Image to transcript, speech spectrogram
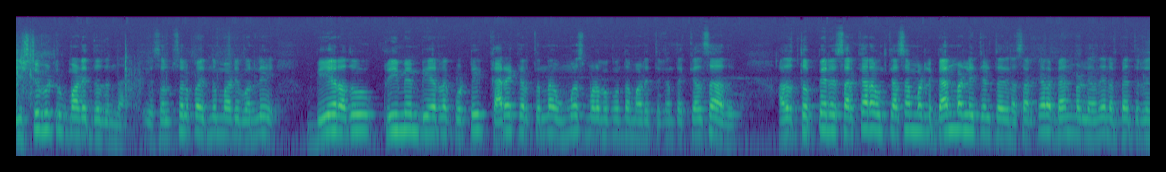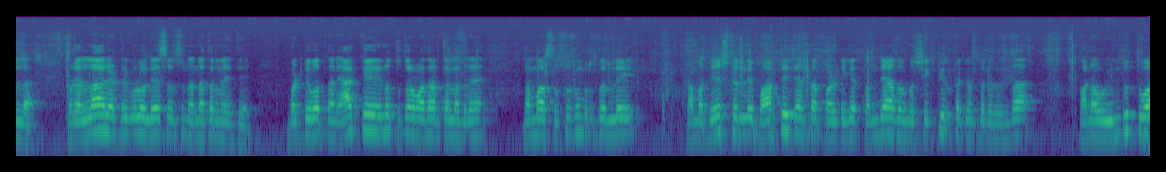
ಡಿಸ್ಟ್ರಿಬ್ಯೂಟ್ರ್ ಮಾಡಿದ್ದು ಅದನ್ನು ಸ್ವಲ್ಪ ಸ್ವಲ್ಪ ಇದು ಮಾಡಿ ಬರಲಿ ಬಿಯರ್ ಅದು ಪ್ರೀಮಿಯಂ ಬಿಯರ್ನ ಕೊಟ್ಟು ಕಾರ್ಯಕರ್ತರನ್ನ ಹುಮ್ಮಸ್ ಮಾಡಬೇಕು ಅಂತ ಮಾಡಿರ್ತಕ್ಕಂಥ ಕೆಲಸ ಅದು. ಅದ್ರ ತಪ್ಪೇನೆ ಸರ್ಕಾರ ಒಂದು ಕೆಲಸ ಮಾಡಲಿ ಬ್ಯಾನ್ ಮಾಡಲಿ ಅಂತ ಹೇಳ್ತಾ ಇದ್ದೀನಿ ಸರ್ಕಾರ ಬ್ಯಾನ್ ಮಾಡಲಿ ಅದೇನು ಅಭ್ಯಂತರ ಇಲ್ಲ ನೋಡಿ, ಎಲ್ಲ ಲೆಟ್ರ್ಗಳು ಲೇಸನ್ಸು ನನ್ನ ಹತ್ರನೇ ಐತೆ. ಬಟ್ ಇವತ್ತು ನಾನು ಯಾಕೆ ಏನು ತುತ್ತರ ಮಾತಾಡ್ತಾ ಇಲ್ಲ ಅಂದರೆ, ನಮ್ಮ ಸುಸಂಸ್ಕೃತದಲ್ಲಿ ನಮ್ಮ ದೇಶದಲ್ಲಿ ಭಾರತೀಯ ಜನತಾ ಪಾರ್ಟಿಗೆ ತಂದೆ ಆದ ಒಂದು ಶಕ್ತಿ ಇರ್ತಕ್ಕಂಥದ್ರಿಂದ, ನಾವು ಹಿಂದುತ್ವ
